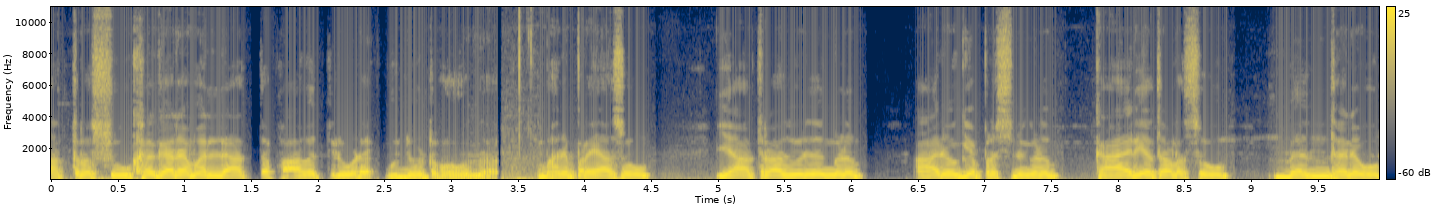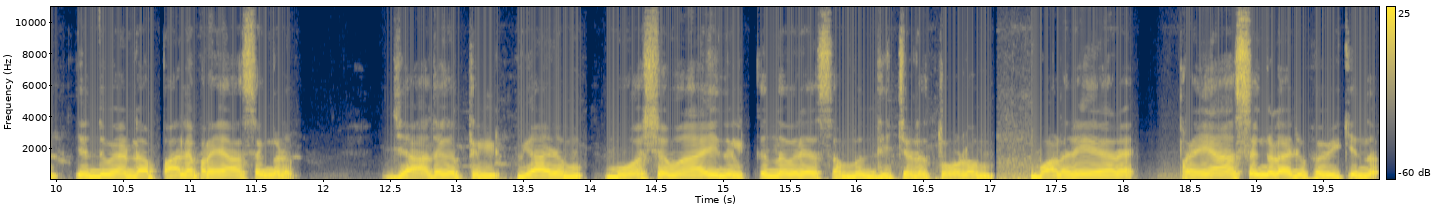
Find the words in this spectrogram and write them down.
അത്ര സുഖകരമല്ലാത്ത ഭാവത്തിലൂടെ മുന്നോട്ട് പോകുന്നത്. മനപ്രയാസവും യാത്രാ ദുരിതങ്ങളും ആരോഗ്യ പ്രശ്നങ്ങളും കാര്യതടസ്സവും ബന്ധനവും എന്നുവേണ്ട പല പ്രയാസങ്ങളും ജാതകത്തിൽ വ്യാഴം മോശമായി നിൽക്കുന്നവരെ സംബന്ധിച്ചിടത്തോളം വളരെയേറെ പ്രയാസങ്ങൾ അനുഭവിക്കുന്ന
